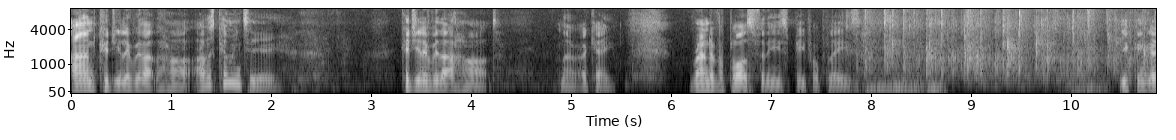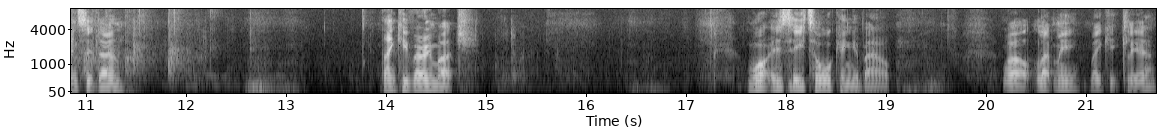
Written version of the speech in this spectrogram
And could you live without the heart? I was coming to you. Could you live without a heart? No, okay. Round of applause for these people, please. You can go and sit down. Thank you very much. What is he talking about? Well, let me make it clear,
